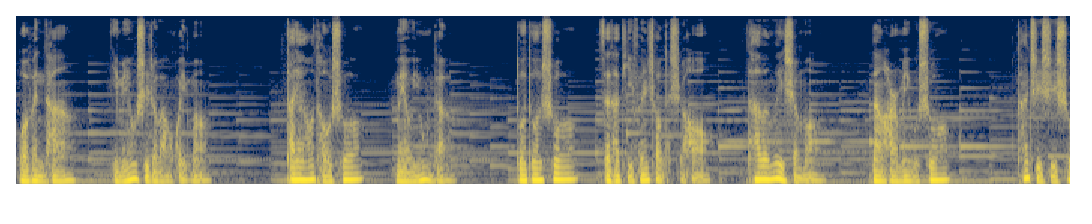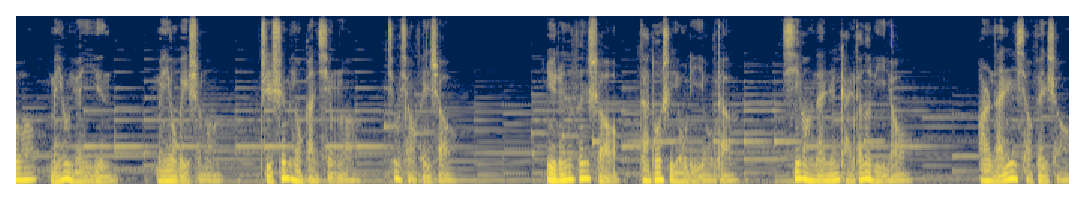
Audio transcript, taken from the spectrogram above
我问他：“你没有试着挽回吗？”他摇摇头说：“没有用的。”多多说：“在他提分手的时候，他问为什么，男孩没有说，他只是说没有原因，没有为什么，只是没有感情了，就想分手。女人的分手大多是有理由的，希望男人改掉的理由，而男人想分手，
